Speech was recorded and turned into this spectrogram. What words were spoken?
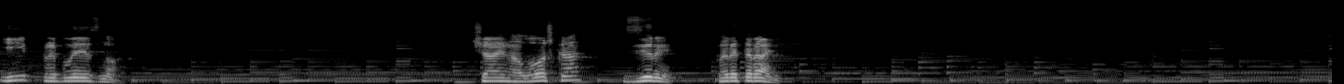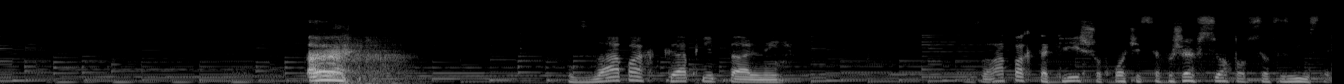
І приблизно чайна ложка зіри. Перетираємо. Ах. Запах капітальний. Запах такий, що хочеться вже все то все з'їсти.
